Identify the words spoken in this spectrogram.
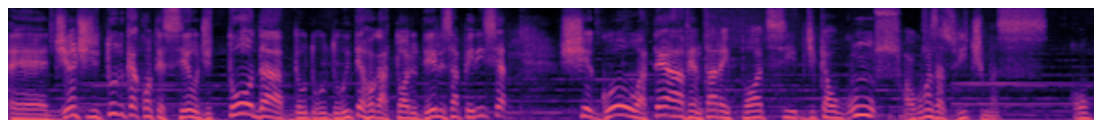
é, diante de tudo que aconteceu, de toda do, do, do interrogatório deles, a perícia chegou até a aventar a hipótese de que alguns, algumas das vítimas, ou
